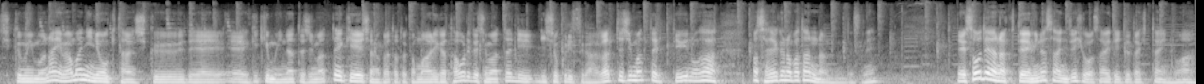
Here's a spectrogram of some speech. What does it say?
仕組みもないままに納期短縮で激務になってしまって経営者の方とか周りが倒れてしまったり離職率が上がってしまったりっていうのが、ま、最悪なパターンなんですね。でそうではなくて皆さんにぜひ押さえていただきたいのは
